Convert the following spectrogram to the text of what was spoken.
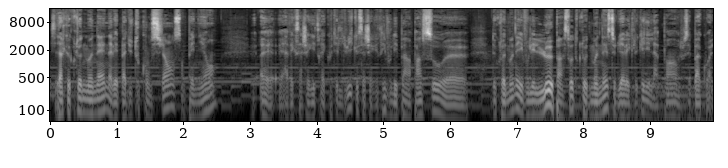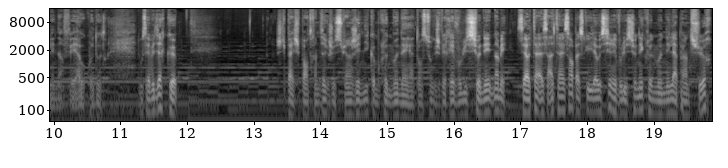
C'est-à-dire que Claude Monet n'avait pas du tout conscience en peignant. euh, avec Sacha Guitry à côté de lui, que Sacha Guitry voulait pas un pinceau euh, de Claude Monet, il voulait le pinceau de Claude Monet, celui avec lequel il a peint, je sais pas quoi, les nymphéas ou quoi d'autre. Donc ça veut dire que je ne suis pas en train de dire que je suis un génie comme Claude Monet. Attention que je vais révolutionner. Non mais c'est intér- c'est intéressant parce qu'il a aussi révolutionné Claude Monet la peinture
